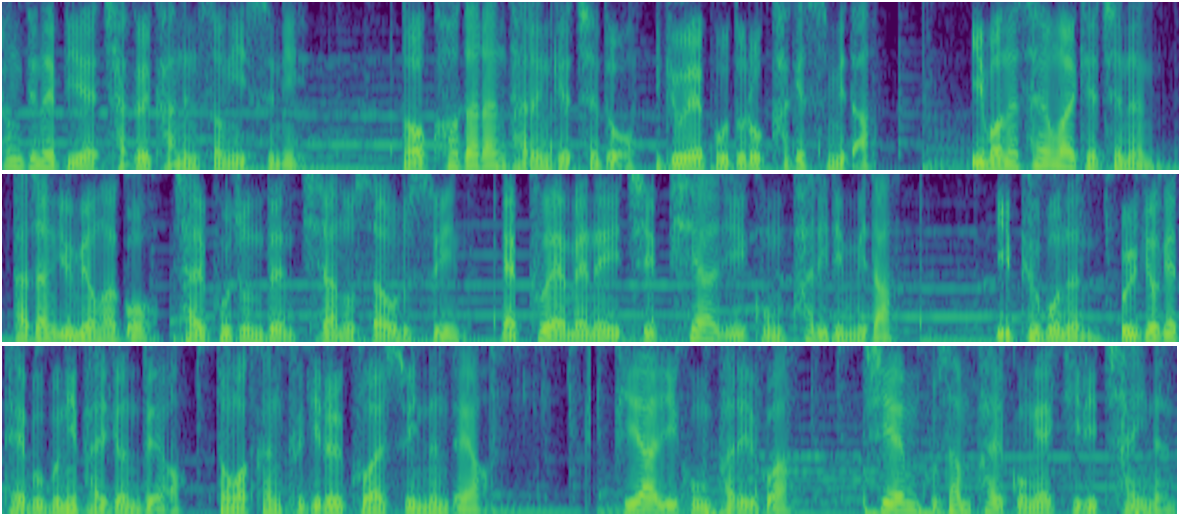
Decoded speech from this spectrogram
평균에 비해 작을 가능성이 있으니 더 커다란 다른 개체도 비교해 보도록 하겠습니다. 이번에 사용할 개체는 가장 유명하고 잘 보존된 티라노사우루스인 FMNH PR2081입니다. 이 표본은 골격의 대부분이 발견되어 정확한 크기를 구할 수 있는데요. PR2081과 CM9380의 길이 차이는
